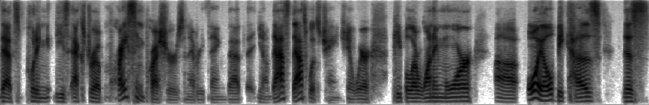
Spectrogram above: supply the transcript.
that's putting these extra pricing pressures and everything that you know that's that's what's changed you know where people are wanting more uh, oil because this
